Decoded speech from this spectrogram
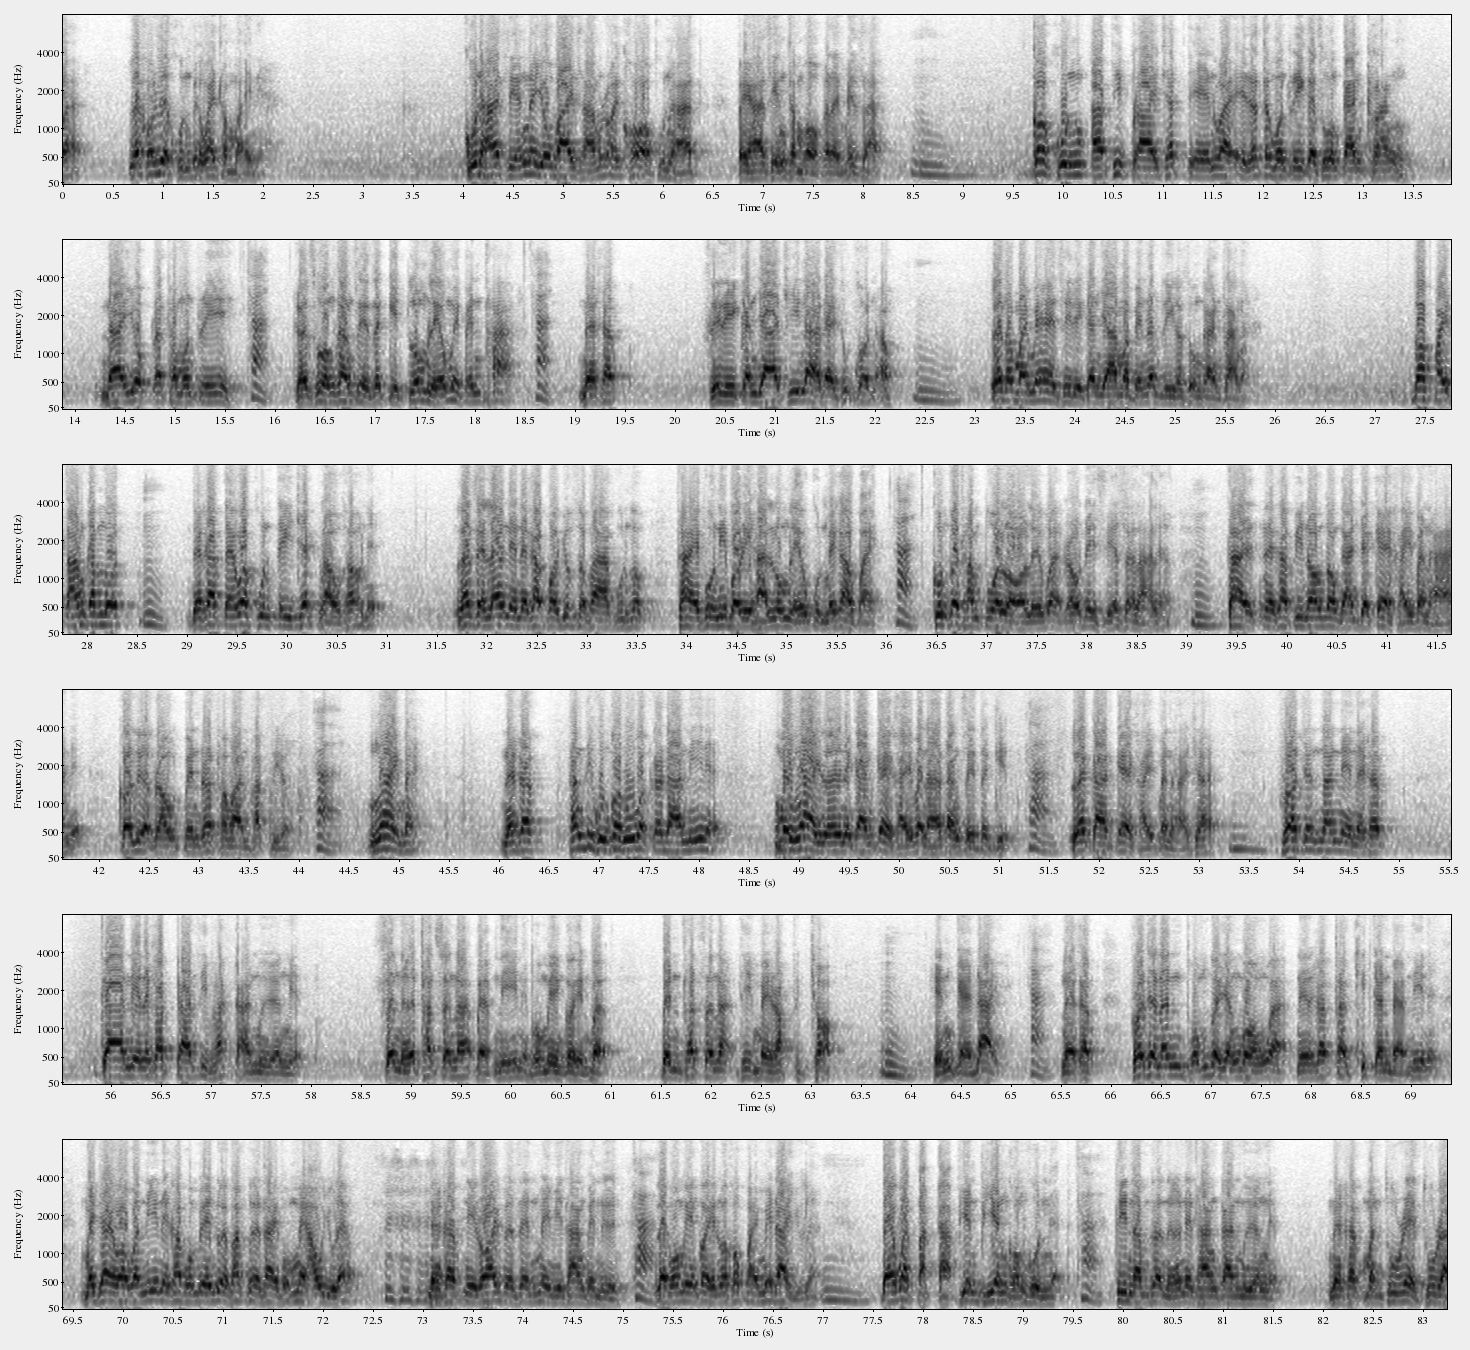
ว่า แล้วเขาเลือกคุณไปไว้ทำไมเนี่ย คุณหาเสียงนโยบายสามร้อยข้อ คุณหาไปหาเสียงทำหอกอะไรไม่ทราบอืมก็คุณอภิปรายชัดเจนว่าไอ้รัฐมนตรีกระทรวงการคลัง นายกรัฐมนตรีค่ะกระทรวงทางเศรษฐกิจล้มเหลวไม่เป็นท่าค่ะนะครับ สิริกัญญาชี้หน้าได้ทุกคนเอาอืมแล้วทำไมไม่ให้สิริกัญญามาเป็นรัฐมนตรีกระทรวงการคลังอะ ก็ไปตามกำหนดอืมนะครับ แต่ว่าคุณตีเช็คเปล่าเขาเนี่ย แล้วเสร็จแล้วเนี่ยนะครับ พอยุบสภาคุณก็ถ้าไอ้พวกนี้บริหารล้มเหลวคุณไม่เข้าไปค่ะคุณก็ทำตัวหล่อเลยว่าเราได้เสียสละแล้วอืมถ้านะครับพี่น้องต้องการจะแก้ไขปัญหาเนี่ย ก็เลือกเราเป็นรัฐบาลพักเดียวค่ะง่ายไหมนะครับ ทั้งที่คุณก็รู้ว่ากระดานนี้เนี่ย ไม่ง่ายเลยในการแก้ไขปัญหาทางเศรษฐกิจค่ะและการแก้ไขปัญหาชาติอืมเพราะฉะนั้นเนี่ยนะครับ การเนี่ยนะครับการที่พักการเมืองเนี่ยเสนอทัศนะแบบนี้เนี่ยผมเองก็เห็นว่า เป็นทัศนะที่ไม่รับผิดชอบอืมเห็นแก่ได้ค่ะ นะครับ เพราะฉะนั้นผมก็ยังมองว่าเนี่ยนะครับ ถ้าคิดกันแบบนี้เนี่ยไม่ใช่ว่าวันนี้นะครับ ผมเป็นด้วยพรรคเพื่อไทยผมไม่เอาอยู่แล้ว นะครับนี่ร้อยเปอร์เซ็นไม่มีทางเป็นอื่น ค่ะ และผมเองก็เห็นว่าเขาไปไม่ได้อยู่แล้ว อืมแต่ว่าตักกะเพี้ยนเพียนๆของคุณเนี่ยค่ะ ที่นำเสนอในทางการเมืองเนี่ยนะครับ มันทุเรศทุรัง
